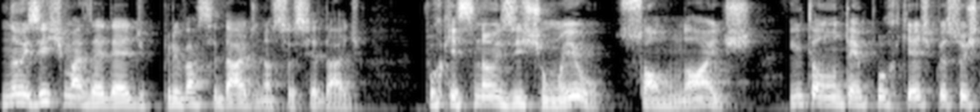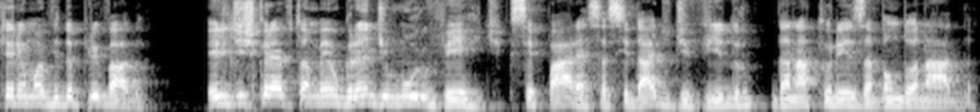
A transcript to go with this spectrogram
Não existe mais a ideia de privacidade na sociedade, porque se não existe um eu, só um nós, então não tem por que as pessoas terem uma vida privada. Ele descreve também o grande muro verde que separa essa cidade de vidro da natureza abandonada,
